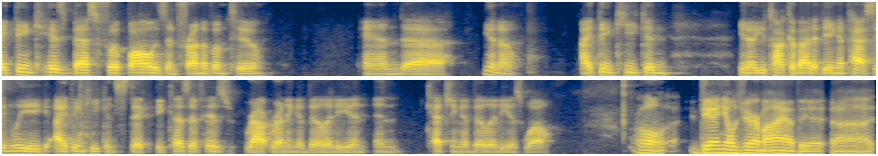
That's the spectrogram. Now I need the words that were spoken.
I think his best football is in front of him too, and uh, you know, I think he can. You know, you talk about it being a passing league. I think he can stick because of his route running ability and, and catching ability as well. Well, Daniel Jeremiah, the uh,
